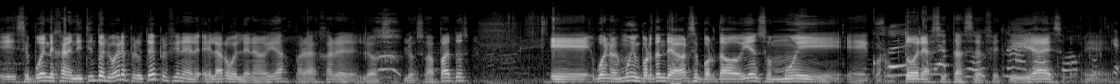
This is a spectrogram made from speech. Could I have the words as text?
eh, se pueden dejar en distintos lugares, pero ustedes prefieren el, el árbol de Navidad para dejar los, los zapatos. Eh, bueno, es muy importante haberse portado bien, son muy eh, corruptoras estas eh, festividades, eh,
